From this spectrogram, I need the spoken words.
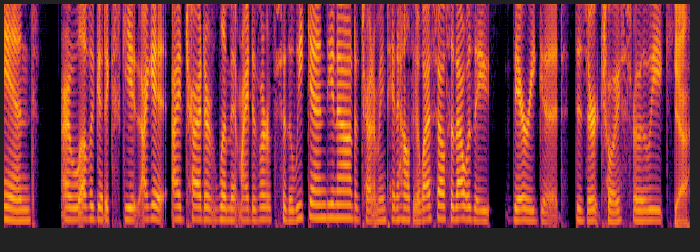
and I love a good excuse. I get, I try to limit my desserts to the weekend, you know, to try to maintain a healthier lifestyle. So that was a very good dessert choice for the week. Yeah.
